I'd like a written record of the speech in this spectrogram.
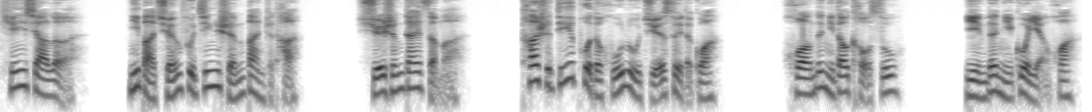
天下乐，你把全副精神伴着他。学生该怎么？他是跌破的葫芦，嚼碎的瓜，晃得你到口酥，引得你过眼花。”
